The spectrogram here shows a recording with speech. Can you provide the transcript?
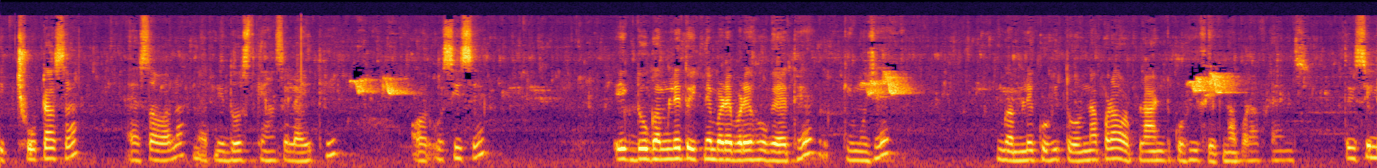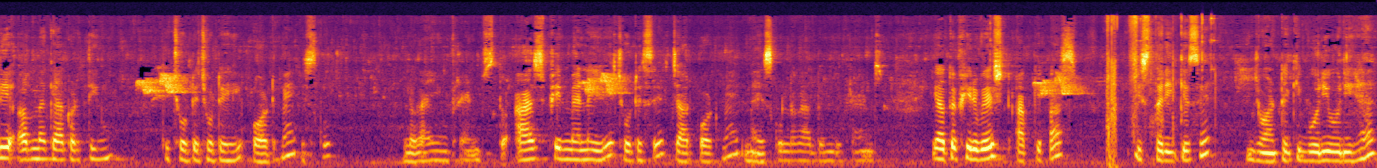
एक छोटा सा, ऐसा वाला मैं अपनी दोस्त के यहाँ से लाई थी। और उसी से एक दो गमले तो इतने बड़े बड़े हो गए थे कि मुझे गमले को भी तोड़ना पड़ा और प्लांट को भी फेंकना पड़ा फ्रेंड्स तो इसीलिए अब मैं क्या करती हूँ कि छोटे छोटे ही पॉट में इसको लगाई हूँ फ्रेंड्स तो आज फिर मैंने ये छोटे से चार पॉट में मैं इसको लगा दूँगी फ्रेंड्स या तो फिर वेस्ट आपके पास इस तरीके से जो आटे की बोरी वोरी है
